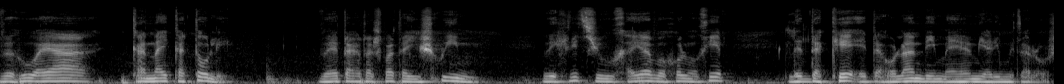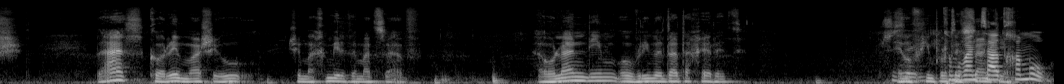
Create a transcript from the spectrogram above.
והוא היה קנאי קתולי, והיה תחת השפעת הישועים, והחליט שהוא חייב בכל מחיר לדכא את ההולנדים אם הם ירימו את הראש. ואז קורה משהו שמחמיר את המצב. ההולנדים עוברים לדת אחרת. שזה הופכים כמובן פרוטסטנטים. צעד חמור.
